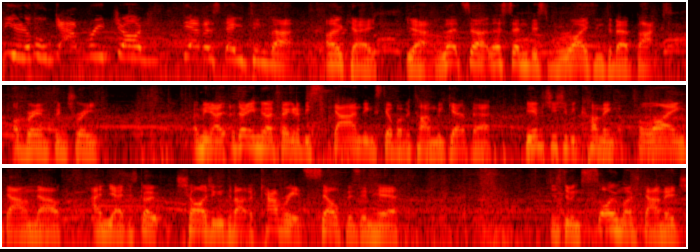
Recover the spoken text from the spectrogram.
beautiful cavalry charge. Devastating that. Okay, yeah, let's uh, let's send this right into their backs of their infantry. I mean, I, I don't even know if they're going to be standing still by the time we get there. The infantry should be coming flying down now. And yeah, just go charging into that. The cavalry itself is in here. Just doing so much damage.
